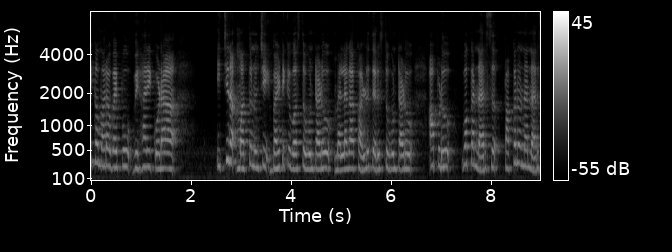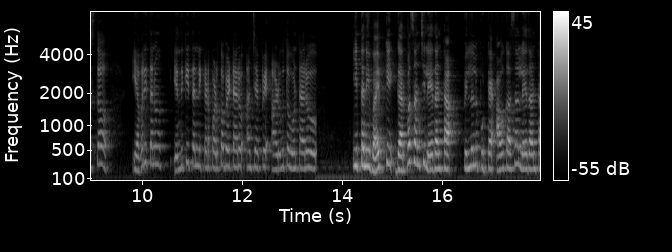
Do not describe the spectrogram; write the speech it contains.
ఇక మరోవైపు విహారీ కూడా ఇచ్చిన మత్తు నుంచి బయటికి వస్తూ ఉంటాడు మెల్లగా కళ్ళు తెరుస్తూ ఉంటాడు. అప్పుడు ఒక నర్సు పక్కనున్న నర్స్తో ఎవరితను? ఎందుకు ఇతన్ని ఇక్కడ పడుకోబెట్టారు? అని చెప్పి అడుగుతూ ఉంటారు. ఇతని వైఫ్కి గర్భసంచి లేదంట పిల్లలు పుట్టే అవకాశం లేదంట.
